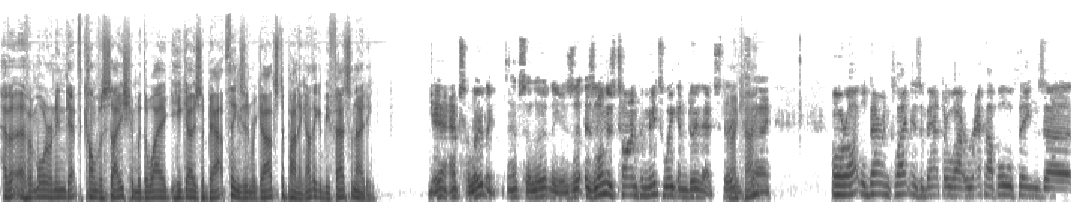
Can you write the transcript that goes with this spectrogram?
have, a, have a more an in-depth conversation with the way he goes about things in regards to punting. I think it'd be fascinating. Yeah, absolutely, absolutely. As, as long as time permits, we can do that, Steve. Okay. So, all right. Well, Darren Clayton is about to uh, wrap up all things uh,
